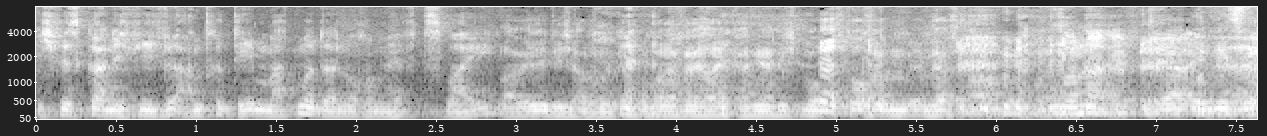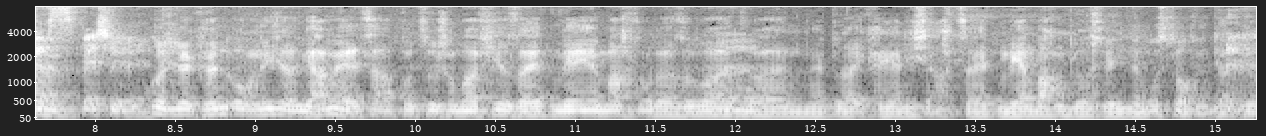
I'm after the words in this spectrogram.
ich weiß gar nicht, wie viele andere Themen hat man da noch im Heft 2? Da will ich nicht. Also ich kann ja nicht nur Usdorf im, im Heft haben. Sonderheft. Ja, und, wir können, Special. und wir können auch nicht, also wir haben ja jetzt ab und zu schon mal vier Seiten mehr gemacht oder sowas. Ja. Ich kann ja nicht acht Seiten mehr machen, bloß wegen dem Usdorf-Interview.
